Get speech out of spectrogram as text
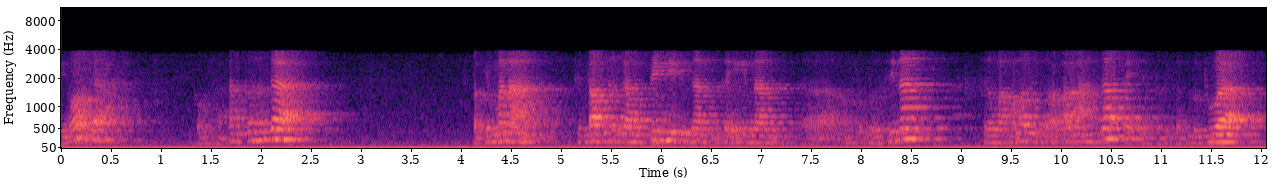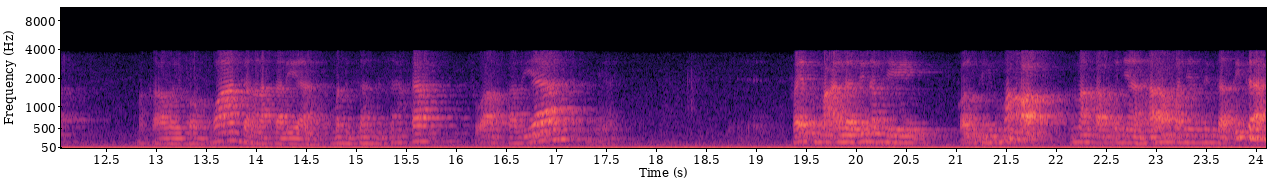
iroda, kerusakan kehendak. Bagaimana ditafsirkan bini dengan keinginan e, untuk berzina? Firman Allah di surat Al-Ahzab ayat 32 Wahai perempuan janganlah kalian mendesah-desahkan suara kalian ya. Fayat ma'alladzina fi qalbihim marad maka punya harapan yang tidak-tidak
